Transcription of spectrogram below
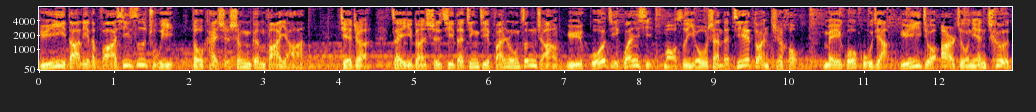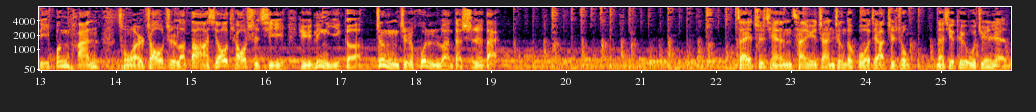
与意大利的法西斯主义都开始生根发芽。接着，在一段时期的经济繁荣增长与国际关系貌似友善的阶段之后，美国股价于1929年彻底崩盘，从而招致了大萧条时期与另一个政治混乱的时代。在之前参与战争的国家之中。那些退伍军人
